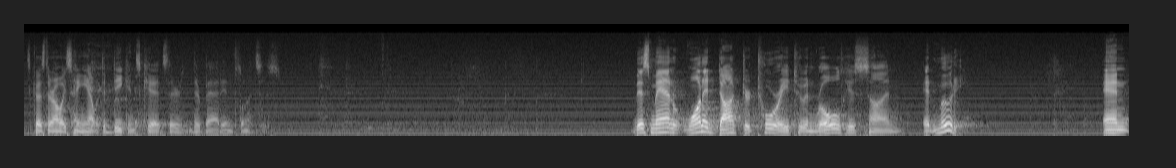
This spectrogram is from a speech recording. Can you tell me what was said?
It's because they're always hanging out with the deacon's kids. They're, they're bad influences. This man wanted Dr. Torrey to enroll his son at Moody. And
